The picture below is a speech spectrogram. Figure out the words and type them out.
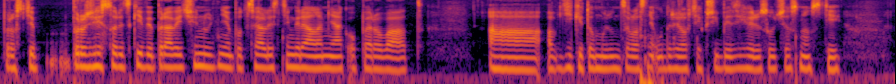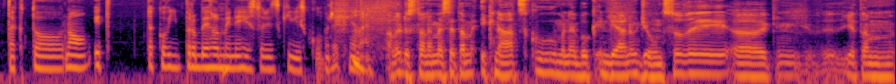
prostě proč historický vypravěči nutně potřebovali s tím grálem nějak operovat a, a díky tomu se vlastně udržel v těch příbězích do současnosti. Tak to, no, i takový proběhl mini historický výzkum, řekněme. Ale dostaneme se tam i k náckům nebo k Indianu Jonesovi, eh, je tam,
